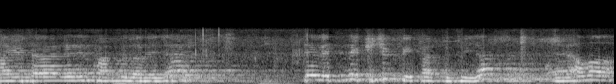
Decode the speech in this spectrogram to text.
hayırseverlerin katkılarıyla devletin de küçük bir katkısıyla e, ama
